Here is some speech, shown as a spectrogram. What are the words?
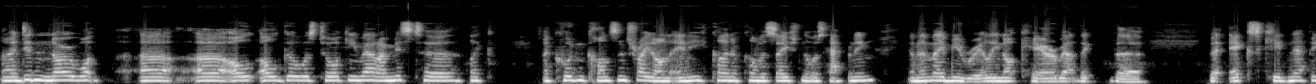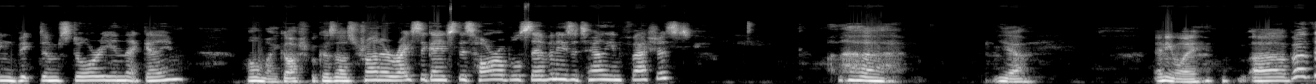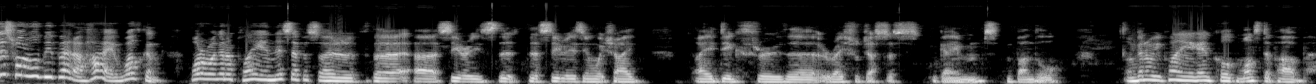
and I didn't know what uh, uh, Ol- Olga was talking about. I missed her. Like I couldn't concentrate on any kind of conversation that was happening, and that made me really not care about the the the ex kidnapping victim story in that game. Oh my gosh! Because I was trying to race against this horrible '70s Italian fascist. yeah. Anyway, uh, but this one will be better. Hi, welcome. What am I going to play in this episode of the uh, series? The, the series in which I I dig through the racial justice games bundle. I'm going to be playing a game called Monster Pub.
